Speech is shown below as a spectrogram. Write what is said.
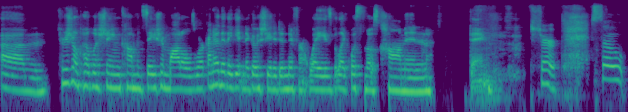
um, traditional publishing compensation models work? I know that they get negotiated in different ways but like what's the most common thing Sure. So,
